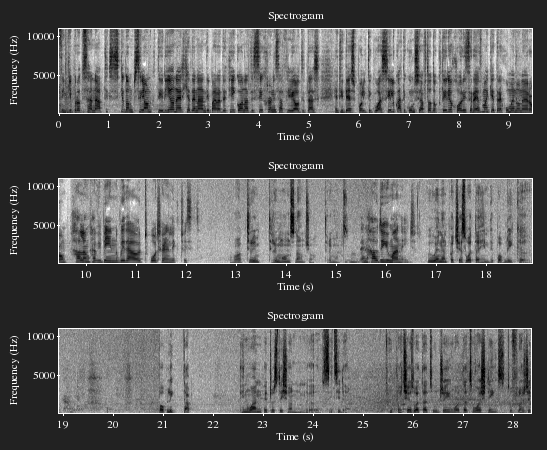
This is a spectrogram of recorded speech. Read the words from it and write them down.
Στην Κύπρο τη ανάπτυξη και των ψηλών κτηρίων έρχεται να αντιπαρατεθεί η εικόνα τη σύγχρονη αθλειότητα. Αιτητέ πολιτικού ασύλου κατοικούν σε αυτό το κτίριο χωρί ρεύμα και τρεχούμενο νερό. How long have you been without water and electricity? About three, three months now, I'm sure. Three months. And how do you manage? We went and purchased water in the public uh, public tap in one petrol station in the city there. We purchased water to drink, water to wash things, to flush the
